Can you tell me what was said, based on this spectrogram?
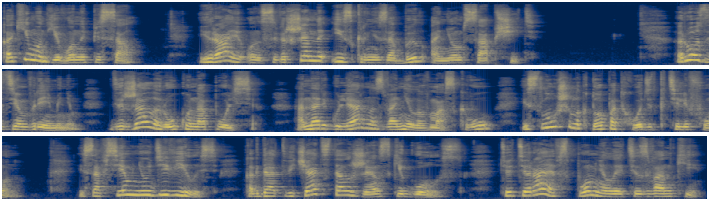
каким он его написал. И Рае он совершенно искренне забыл о нем сообщить. Роза тем временем держала руку на пульсе. Она регулярно звонила в Москву и слушала, кто подходит к телефону. И совсем не удивилась, когда отвечать стал женский голос. Тетя Рая вспомнила эти звонки.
